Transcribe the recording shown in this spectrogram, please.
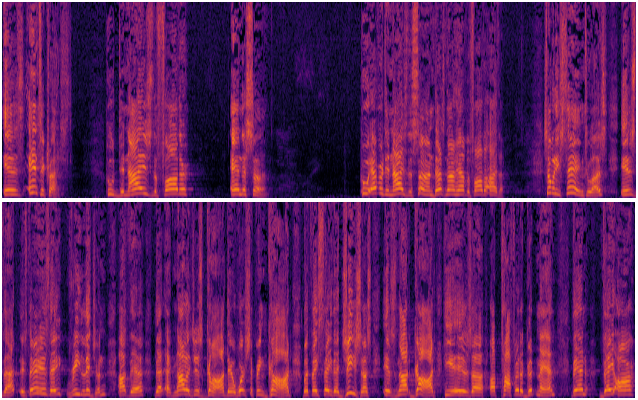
is Antichrist, who denies the Father and the Son. Whoever denies the Son does not have the Father either. So, what he's saying to us is that if there is a religion out there that acknowledges God, they're worshiping God, but they say that Jesus is not God, he is a, a prophet, a good man, then they are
